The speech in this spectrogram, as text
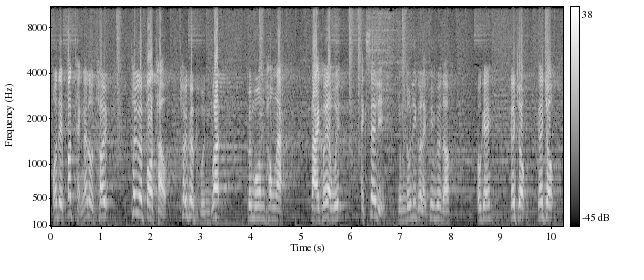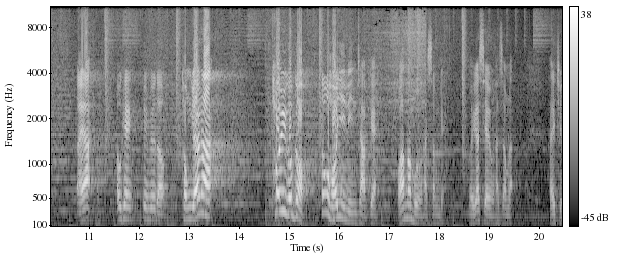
我哋不停喺度推，推佢膊頭，推佢盤骨，佢冇咁痛啊，但係佢又會 exactly 用到呢個力飄唔 feel 到？OK，繼續，繼續，係啊，OK，feel 唔飞到？同樣啊。推嗰個都可以練習嘅，我啱啱冇用核心嘅，我而家試下用核心啦，睇住，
